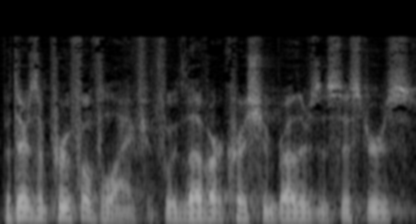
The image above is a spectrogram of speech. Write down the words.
But there's a proof of life. If we love our Christian brothers and sisters,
